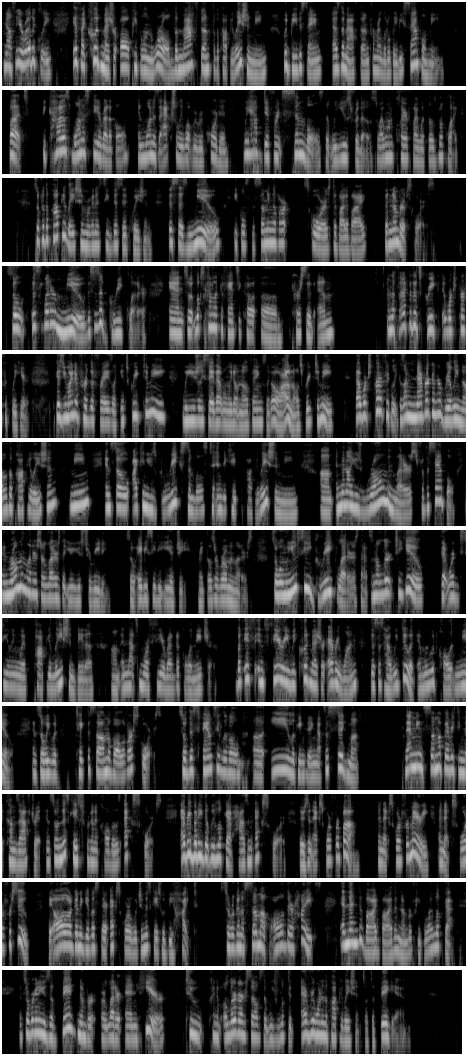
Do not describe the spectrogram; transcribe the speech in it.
Now, theoretically, if I could measure all people in the world, the math done for the population mean would be the same as the math done for my little baby sample mean. But because one is theoretical and one is actually what we recorded, we have different symbols that we use for those. So I want to clarify what those look like. So for the population, we're going to see this equation. This says mu equals the summing of our scores divided by the number of scores. So this letter mu, this is a Greek letter. And so it looks kind of like a fancy uh, cursive M. And the fact that it's Greek, it works perfectly here. Because you might have heard the phrase, like, it's Greek to me. We usually say that when we don't know things, like, oh, I don't know, it's Greek to me. That works perfectly because I'm never going to really know the population mean. And so I can use Greek symbols to indicate the population mean. Um, and then I'll use Roman letters for the sample. And Roman letters are letters that you're used to reading. So A, B, C, D, E, F, G, right? Those are Roman letters. So when you see Greek letters, that's an alert to you that we're dealing with population data, um, and that's more theoretical in nature. But if in theory we could measure everyone, this is how we do it, and we would call it mu. And so we would take the sum of all of our scores. So this fancy little uh, E looking thing, that's a sigma. That means sum up everything that comes after it. And so in this case, we're going to call those X scores. Everybody that we look at has an X score. There's an X score for Bob, an X score for Mary, an X score for Sue. They all are going to give us their X score, which in this case would be height. So we're going to sum up all of their heights and then divide by the number of people I looked at. And so we're going to use a big number or letter N here to kind of alert ourselves that we've looked at everyone in the population. So it's a big N.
